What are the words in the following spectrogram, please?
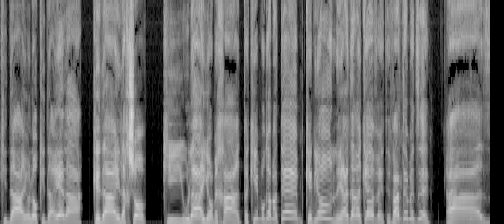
כדאי או לא כדאי, אלא כדאי לחשוב. כי אולי יום אחד תקימו גם אתם קניון ליד הרכבת. הבנתם את זה? אז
